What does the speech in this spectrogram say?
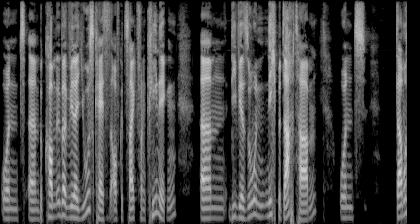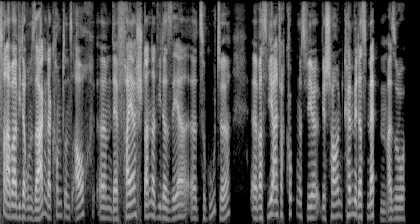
und ähm, bekommen immer wieder Use Cases aufgezeigt von Kliniken, ähm, die wir so nicht bedacht haben. Und da muss man aber wiederum sagen, da kommt uns auch ähm, der Fire-Standard wieder sehr äh, zugute. Äh, was wir einfach gucken, ist, wir, wir schauen, können wir das mappen? Also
